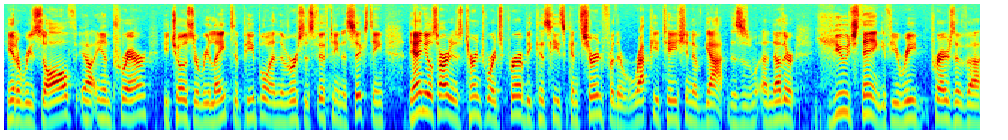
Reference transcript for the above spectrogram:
He had a resolve uh, in prayer. He chose to relate to people in the verses 15 to 16. Daniel's heart is turned towards prayer because he's concerned for the reputation of God. This is another huge thing if you read prayers of uh,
